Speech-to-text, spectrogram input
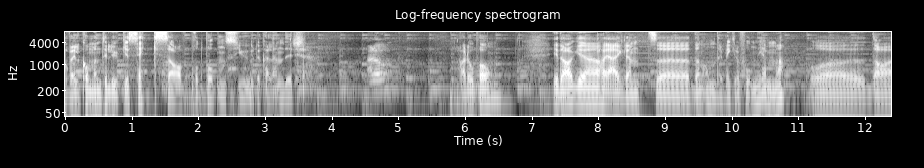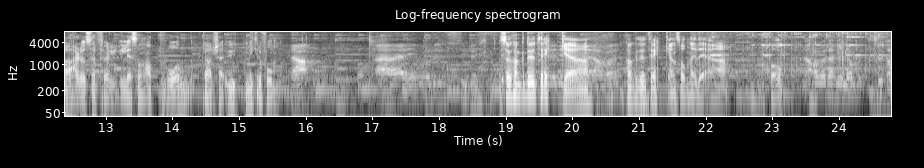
Og velkommen til uke seks av Podpoddens julekalender. Hallo. Hallo, Pål. I dag eh, har jeg glemt eh, den andre mikrofonen hjemme. Og da er det jo selvfølgelig sånn at Pål klarer seg uten mikrofon. Ja. Styre. Så kan ikke du trekke, kan ikke du trekke en sånn idé, Pål? Ja, men det er min jobb. Slutt, da.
